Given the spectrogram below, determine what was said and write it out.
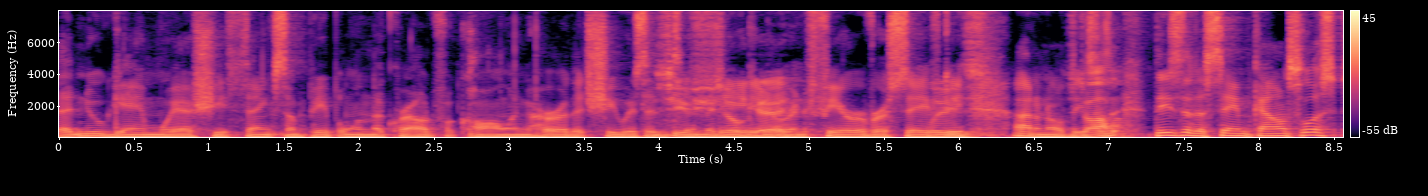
that new game where she thanks some people in the crowd for calling her that she was she's intimidated okay. or in fear of her safety. Please. I don't know. These Stop. are, these are the same counselors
